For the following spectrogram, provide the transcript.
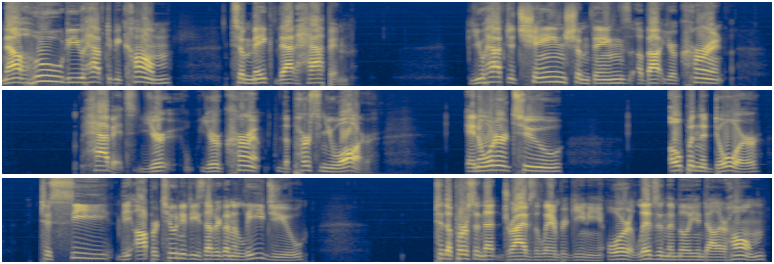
Now, who do you have to become to make that happen. You have to change some things about your current habits, your your current the person you are in order to open the door to see the opportunities that are going to lead you to the person that drives the Lamborghini or lives in the million dollar home.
